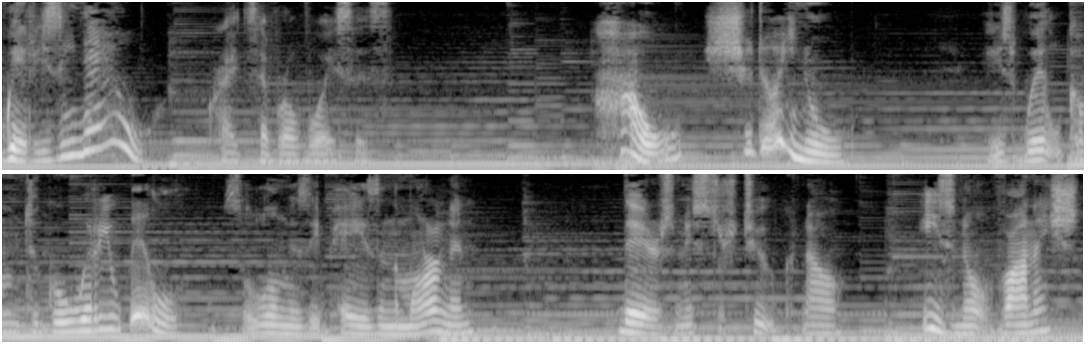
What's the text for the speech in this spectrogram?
where is he now? cried several voices. How should I know? He's welcome to go where he will, so long as he pays in the morning. There's Mr. Took now. He's not vanished.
